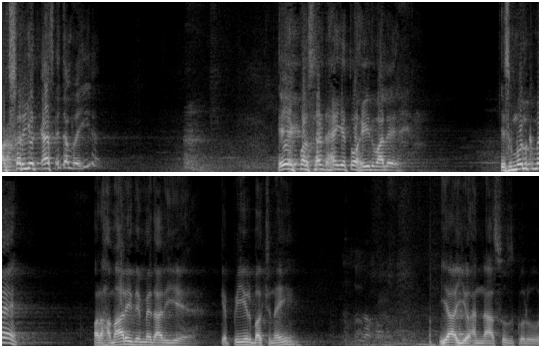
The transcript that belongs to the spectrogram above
अक्सरियत ऐसे चल रही है। एक परसेंट है ये तोहीद वाले। इस मुल्क में और हमारी ज़िम्मेदारी ये है कि पीर बख्श नहीं या युहन्ना सुजकुरु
